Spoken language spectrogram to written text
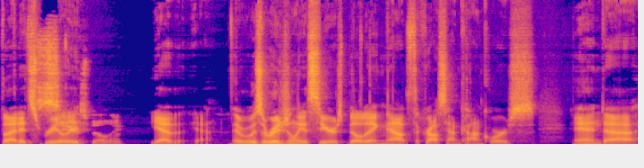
but it's, really Sears building. yeah, yeah. It was originally a Sears building. Now it's the Crosstown Concourse, and uh,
